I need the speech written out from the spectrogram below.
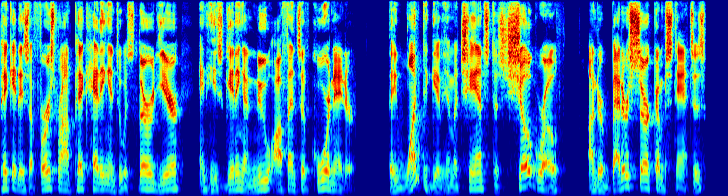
Pickett is a first round pick heading into his third year, and he's getting a new offensive coordinator. They want to give him a chance to show growth under better circumstances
